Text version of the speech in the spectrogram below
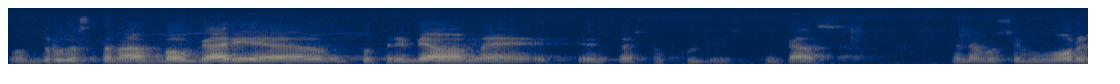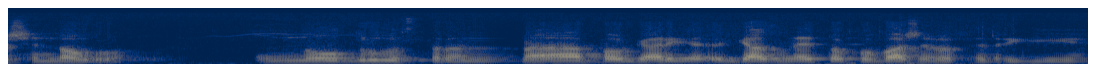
От друга страна, в България употребяваме известно количество газ. За него се говореше много. Но от друга страна, България, газа не е толкова важен в енергийния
